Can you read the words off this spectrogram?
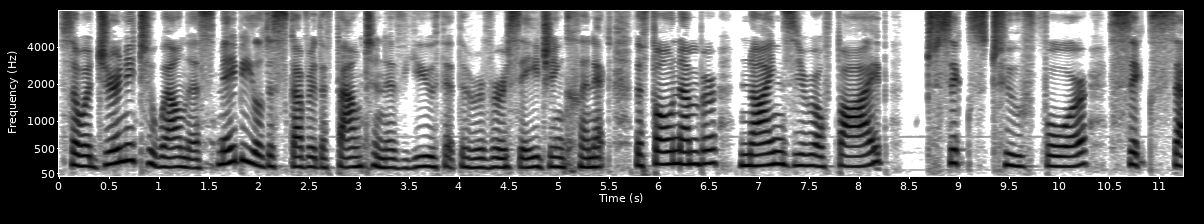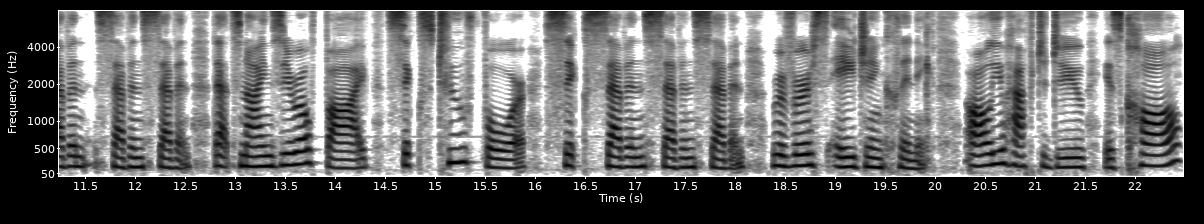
So, a journey to wellness. Maybe you'll discover the fountain of youth at the Reverse Aging Clinic. The phone number 905 624 6777. That's 905 624 6777. Reverse Aging Clinic. All you have to do is call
